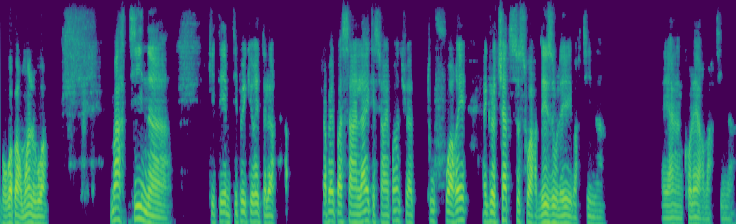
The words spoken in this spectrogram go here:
pourquoi pas, au moins, le voit. Martine, qui était un petit peu écurée tout à l'heure. J'appelle pas ça un like, question-réponse, tu as tout foiré avec le chat ce soir. Désolé, Martine. Et en colère, Martine.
